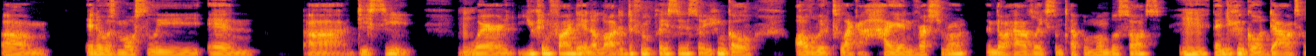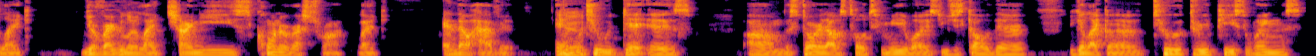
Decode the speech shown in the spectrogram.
Um, and it was mostly in uh DC mm. where you can find it in a lot of different places. So you can go all the way up to like a high end restaurant and they'll have like some type of mumbo sauce. Mm-hmm. Then you can go down to like your regular like Chinese corner restaurant, like, and they'll have it. And mm. what you would get is um, the story that was told to me was you just go there, you get like a two, three piece wings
